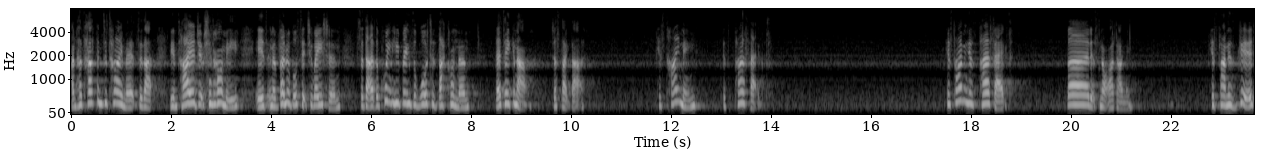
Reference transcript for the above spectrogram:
and has happened to time it so that the entire Egyptian army is in a vulnerable situation, so that at the point he brings the waters back on them, they're taken out, just like that. His timing is perfect. His timing is perfect, but it's not our timing. His plan is good,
